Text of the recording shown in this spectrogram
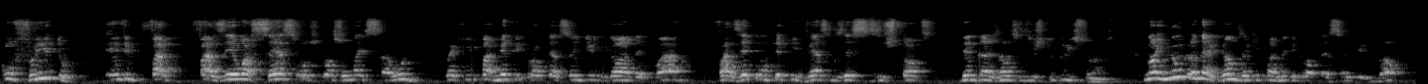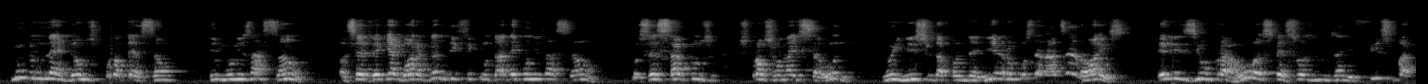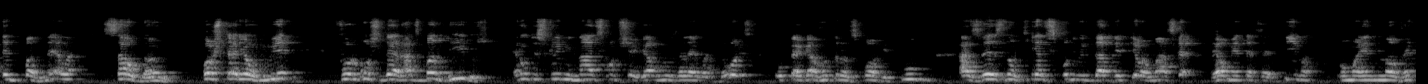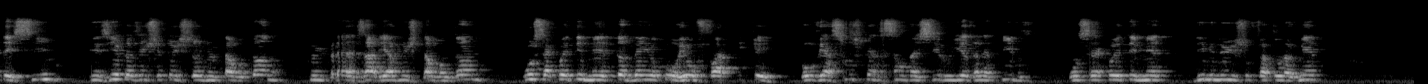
conflito entre fa fazer o acesso aos profissionais de saúde com equipamento de proteção individual adequado, fazer com que tivéssemos esses estoques dentro das nossas instituições. Nós nunca negamos equipamento de proteção individual, nunca negamos proteção de imunização. Você vê que agora a grande dificuldade é a imunização. Você sabe que os, os profissionais de saúde, no início da pandemia, eram considerados heróis. Eles iam para a rua, as pessoas nos edifícios, batendo panela, saudando. Posteriormente, foram considerados bandidos, eram discriminados quando chegavam nos elevadores ou pegavam o transporte público. Às vezes não tinha disponibilidade de ter uma máscara realmente efetiva, como a N95. Dizia que as instituições não estavam dando, que o empresariado não estava dando. Consequentemente, também ocorreu o fato de que houve a suspensão das cirurgias eletivas, consequentemente, diminuiu-se o faturamento.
